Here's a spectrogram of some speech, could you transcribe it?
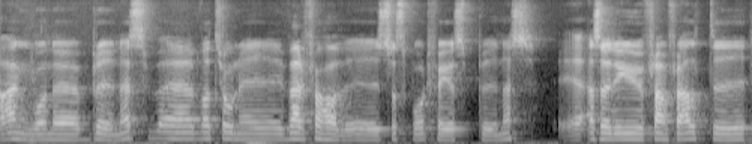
angående Brynäs. Eh, Vad tror ni, varför har vi så svårt för just Brynäs? Eh, Alltså det är ju framförallt i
